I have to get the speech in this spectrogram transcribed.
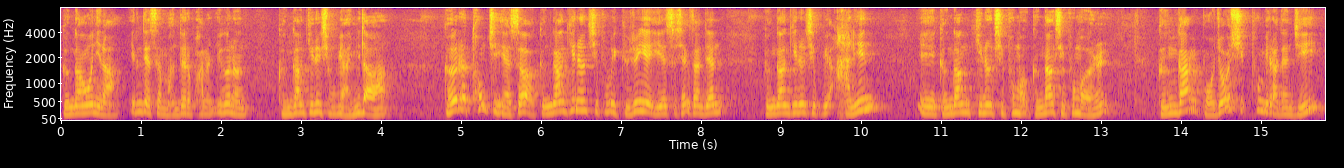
건강원이나 이런 데서 만들어 파는 이거는 건강기능식품이 아닙니다. 그를 통칭해서 건강기능식품의 규정에 의해서 생산된 건강기능식품이 아닌 이 건강기능식품을, 건강식품을 건강보조식품이라든지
